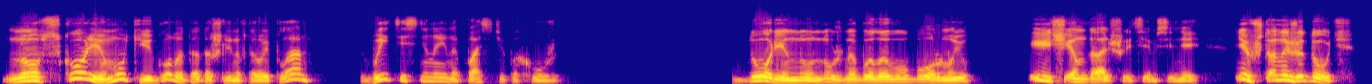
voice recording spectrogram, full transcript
Но вскоре муки и голода отошли на второй план, вытесненные напастью похуже. Дорину нужно было в уборную, и чем дальше, тем сильней. Не в штаны же дуть.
